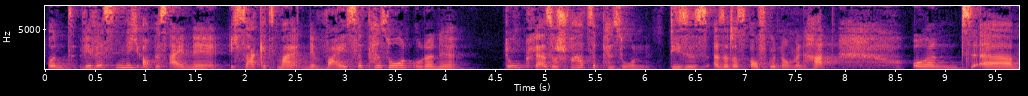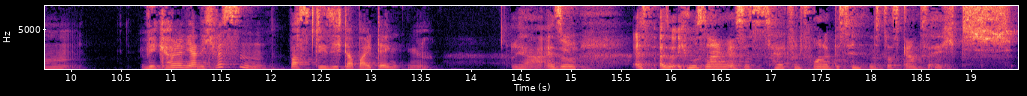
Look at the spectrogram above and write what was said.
Und wir wissen nicht, ob es eine, ich sag jetzt mal, eine weiße Person oder eine dunkle, also schwarze Person dieses, also das aufgenommen hat. Und ähm, wir können ja nicht wissen, was die sich dabei denken. Ja, also, es, also ich muss sagen, es ist halt von vorne bis hinten ist das Ganze echt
